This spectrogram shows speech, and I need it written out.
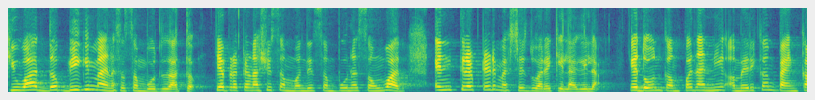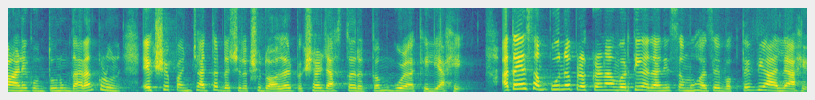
किंवा द बिग मॅन असं संबोधलं जातं. या प्रकरणाशी संबंधित संपूर्ण संवाद एन्क्रिप्टेड मेसेजद्वारे केला गेला. या दोन कंपन्यांनी अमेरिकन बँका आणि गुंतवणूकदारांकडून एकशे पंच्याहत्तर दशलक्ष डॉलरपेक्षा जास्त रक्कम गोळा केली आहे. आता या संपूर्ण प्रकरणावरती अदानी समूहाचे वक्तव्य आले आहे.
